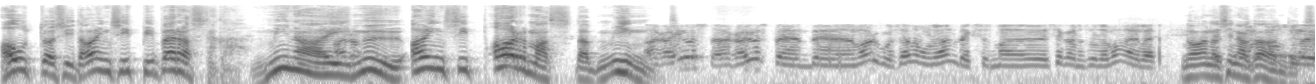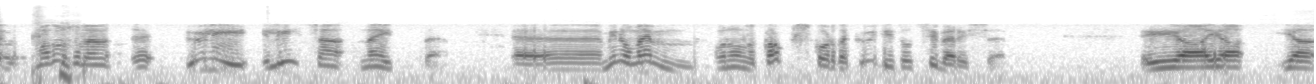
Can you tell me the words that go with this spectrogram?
autosid Ansipi pärast, aga mina ei aga... müü, Ansip armastab mind. aga just, aga just, Margus, anna mulle andeks, et ma segan sulle vahele. no anna sina ka andeks. ma toon sulle eh, ülilihtsa näite. Eh, minu memm on olnud kaks korda küüditud Siberisse. ja, ja, ja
